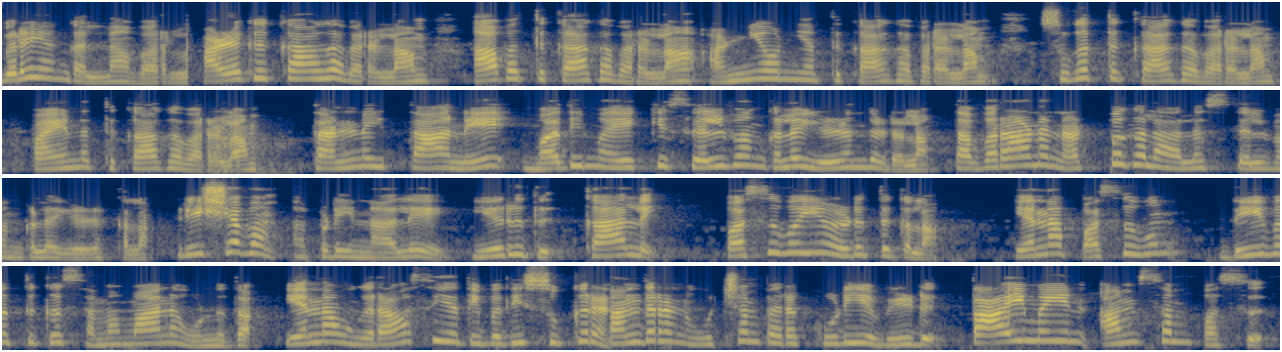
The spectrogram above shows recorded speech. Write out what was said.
விரயங்கள்லாம் வரலாம். அழகுக்காக வரலாம் ஆபத்துக்காக வரலாம் அந்யோன்யத்துக்காக வரலாம் சுகத்துக்காக வரலாம் பயணத்துக்காக வரலாம். தன்னைத்தானே மதிமயக்கி செல்வங்களை இழந்துடலாம். தவறான நட்புகளால செல்வங்களை இழக்கலாம். ரிஷபம் அப்படின்னாலே எருது காலை பசுவையும் எடுத்துக்கலாம். ஏன்னா பசுவும் தெய்வத்துக்கு சமமான ஒன்று தான் ஏன்னா உங்கள் ராசி அதிபதி சுக்கிரன் சந்திரன் உச்சம் பெறக்கூடிய வீடு. தாய்மையின் அம்சம் பசு.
